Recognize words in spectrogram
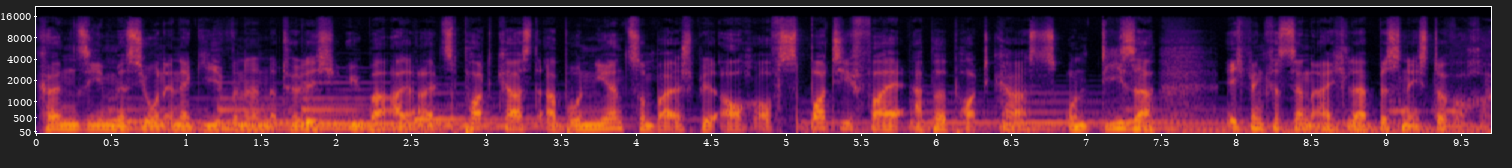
können Sie Mission Energiewende natürlich überall als Podcast abonnieren, zum Beispiel auch auf Spotify, Apple Podcasts und dieser. Ich bin Christian Eichler, bis nächste Woche.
